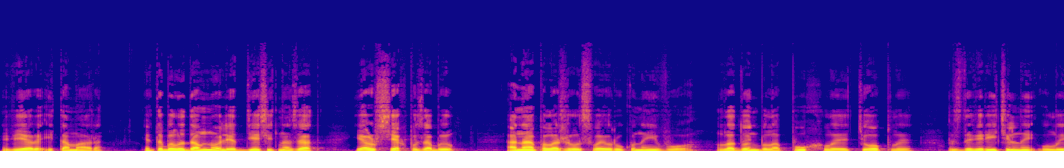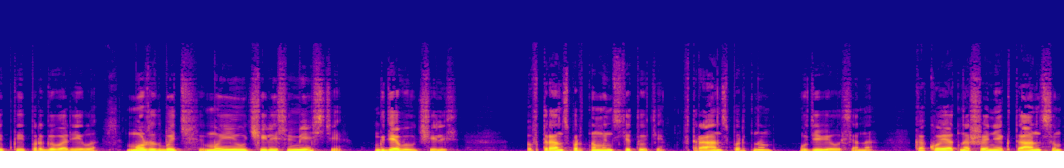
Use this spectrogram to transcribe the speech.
Вера и Тамара. Это было давно, лет десять назад. Я уж всех позабыл». Она положила свою руку на его. Ладонь была пухлая, теплая, с доверительной улыбкой проговорила. «Может быть, мы и учились вместе? Где вы учились?» «В транспортном институте». «В транспортном?» — удивилась она. «Какое отношение к танцам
